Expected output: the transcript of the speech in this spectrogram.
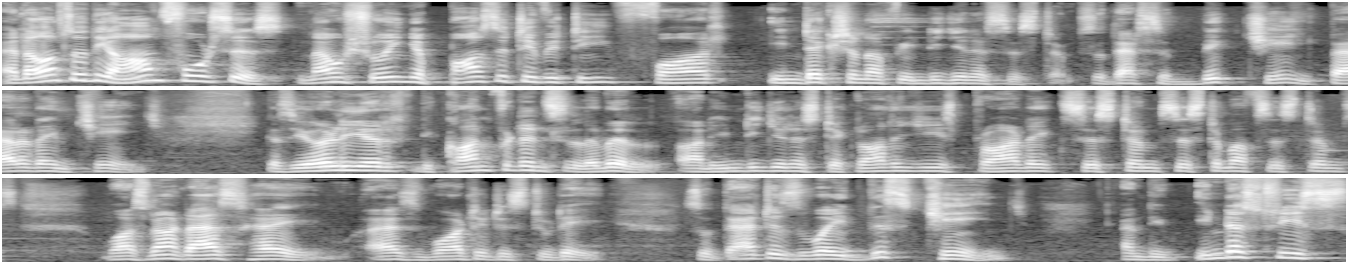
and also the armed forces now showing a positivity for induction of indigenous systems. So that's a big change, paradigm change. Because earlier, the confidence level on indigenous technologies, products, systems, system of systems was not as high as what it is today. So that is why this change and the industries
